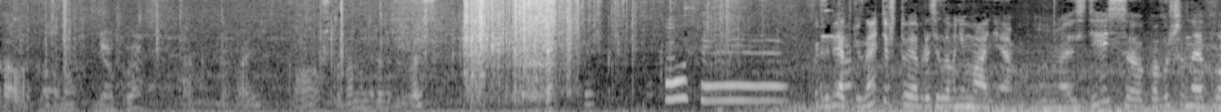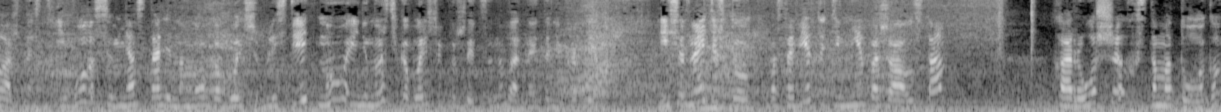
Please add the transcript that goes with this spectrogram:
кава. кава. Дякую. Так, давай. Кава, чтобы она не разлилась. Так, Кофе. Ребятки, знаете, что я обратила внимание? Здесь э, повышенная влажность, и волосы у меня стали намного больше блестеть, но и немножечко больше пушиться. Ну ладно, это не проблема. И еще знаете что? Посоветуйте мне, пожалуйста, хороших стоматологов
